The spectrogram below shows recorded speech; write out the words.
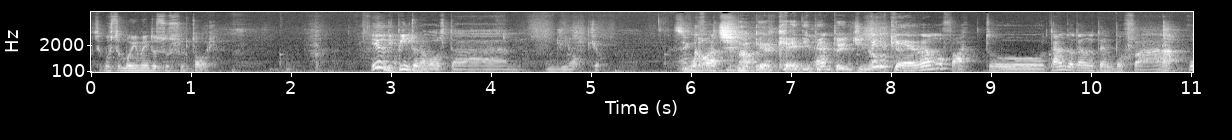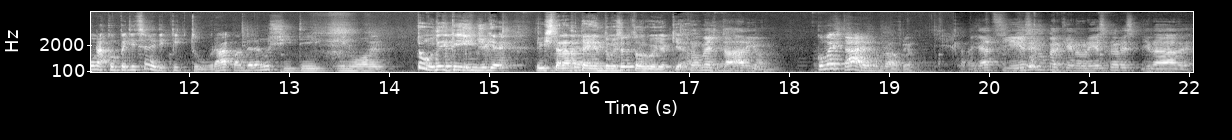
C'è questo movimento sussultorio. Io ho dipinto una volta in ginocchio. Avevamo fatto- Ma perché dipinto in Eh, ginocchio? Perché avevamo fatto tanto tanto tempo fa una competizione di pittura quando erano usciti i nuovi. Tu dipingi che devi stare attento, che se tolgo gli occhiali. Come il Tarion. Come il Tarion proprio. Ragazzi, esco perché non riesco a respirare.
